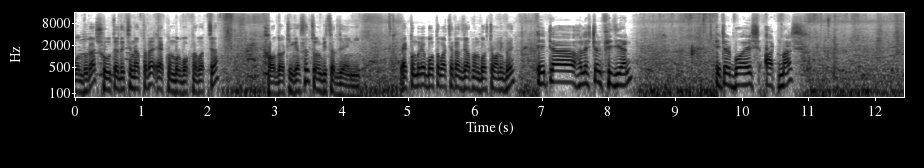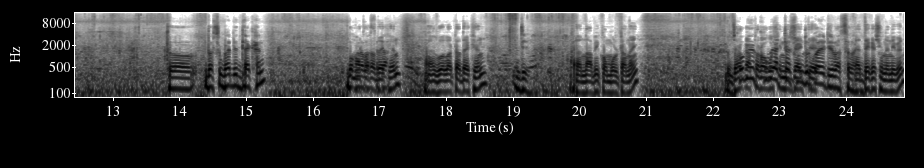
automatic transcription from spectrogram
বন্ধুরা শুরুতে দেখছেন আপনারা এক নম্বর বকনা বাচ্চা। খাওয়া দাওয়া ঠিক আছে চলুন বিচার যায়নি এক নম্বরে বক্তা বাচ্চাটা যে আপনার বয়সটা মানিক ভাই? এটা হলেস্টান ফিজিয়ান। এটার বয়স আট মাস। তো দর্শক ভাইদের দেখেন। মাথাটা দেখেন আহ, গলাটা দেখেন। জি। নাভি কম্বলটা নাই। ভাই। দেখে শুনে নেবেন।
